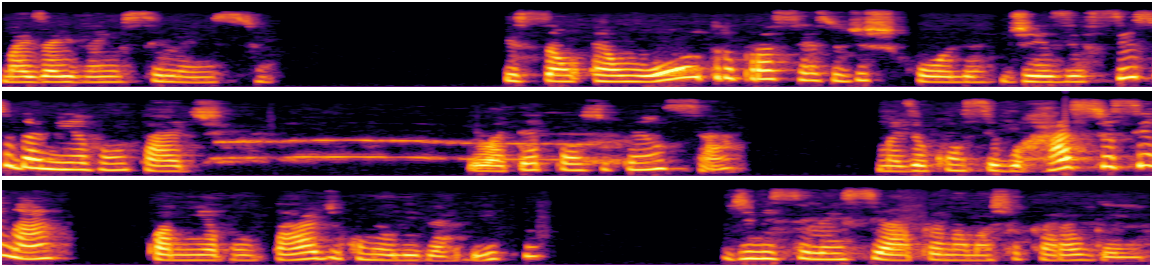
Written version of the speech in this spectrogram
Mas aí vem o silêncio, que são, é um outro processo de escolha, de exercício da minha vontade. Eu até posso pensar, mas eu consigo raciocinar com a minha vontade, com o meu livre-arbítrio, de me silenciar para não machucar alguém.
